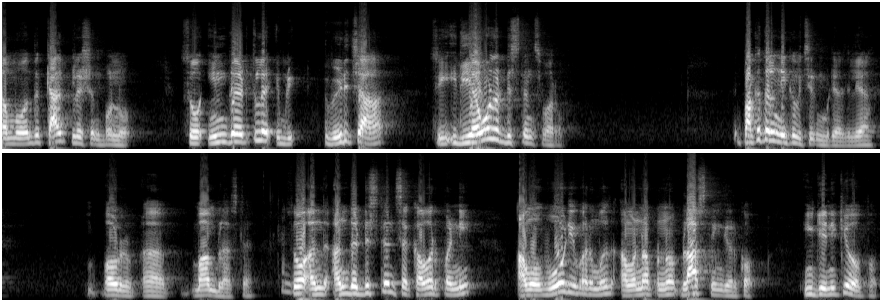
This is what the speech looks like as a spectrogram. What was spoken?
நம்ம வந்து கால்குலேஷன் பண்ணுவோம். ஸோ இந்த இடத்துல இப்படி வெடிச்சா இது எவ்வளோ டிஸ்டன்ஸ் வரும்? பக்கத்தில் நிற்க வச்சிருக்க முடியாது இல்லையா? பவுடர் பாம் பிளாஸ்ட்டை ஸோ அந்த அந்த டிஸ்டன்ஸை கவர் பண்ணி அவன் ஓடி வரும்போது அவன் என்ன பண்ணுவான்? பிளாஸ்ட் இங்கே இருக்கும். இங்கே நிற்க வைப்பான்.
